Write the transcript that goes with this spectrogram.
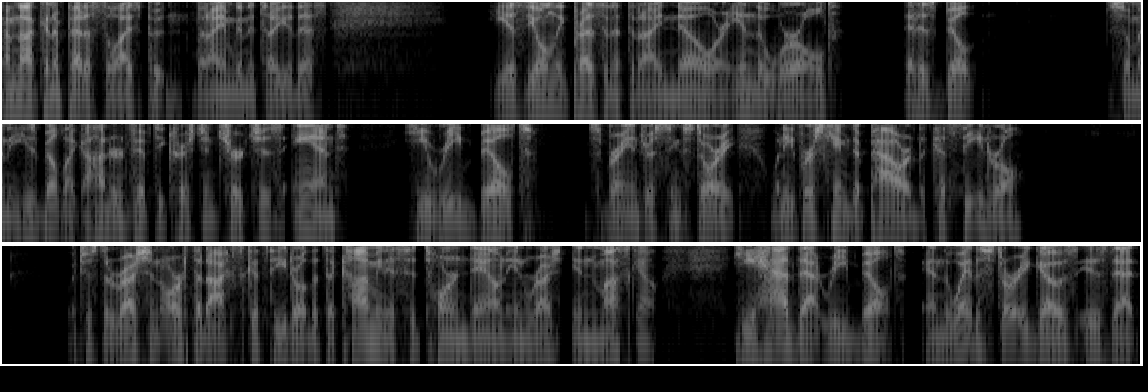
I'm not going to pedestalize Putin, but I am going to tell you this. He is the only president that I know or in the world that has built so many. He's built like 150 Christian churches and he rebuilt. It's a very interesting story. When he first came to power, the cathedral, which was the Russian Orthodox cathedral that the communists had torn down in Rush, in Moscow, he had that rebuilt. And the way the story goes is that,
